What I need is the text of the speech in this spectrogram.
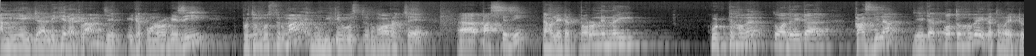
আমি এইটা লিখে রাখলাম যে এটা পনেরো কেজি প্রথম বস্তুর মান এবং দ্বিতীয় বস্তুর ভর হচ্ছে পাঁচ কেজি। তাহলে এটা ত্বরণ নির্ণয় করতে হবে। তোমাদের এটা কাজ দিলাম যে এটা কত হবে এটা তোমরা একটু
